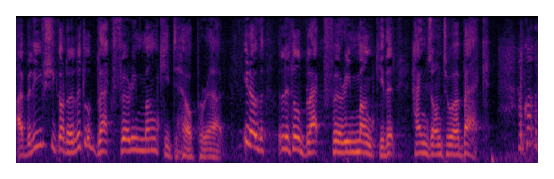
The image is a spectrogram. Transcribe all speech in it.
I believe she got a little black furry monkey to help her out. You know, the, the little black furry monkey that hangs onto her back. I've got the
